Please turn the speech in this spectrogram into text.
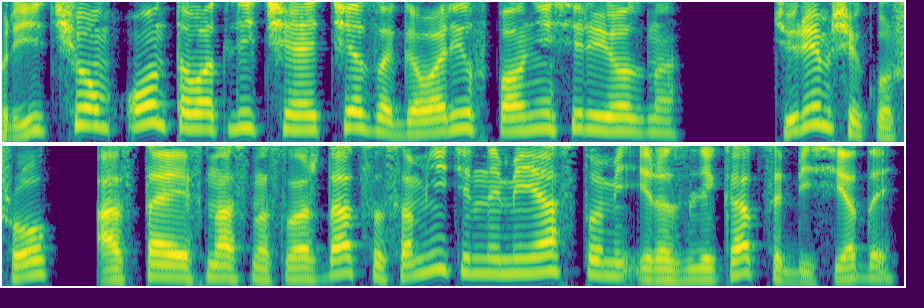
Причем он-то, в отличие от Чеза, говорил вполне серьезно. Тюремщик ушел, оставив нас наслаждаться сомнительными яствами и развлекаться беседой.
